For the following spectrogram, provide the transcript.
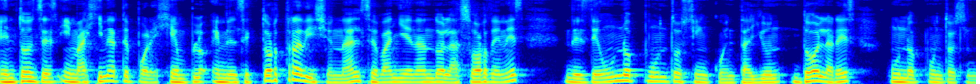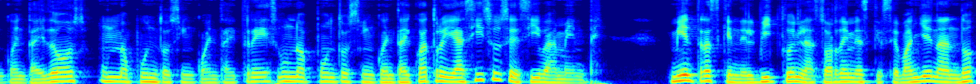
Entonces, imagínate, por ejemplo, en el sector tradicional se van llenando las órdenes desde 1.51 dólares, 1.52, 1.53, 1.54 y así sucesivamente. Mientras que en el Bitcoin las órdenes que se van llenando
